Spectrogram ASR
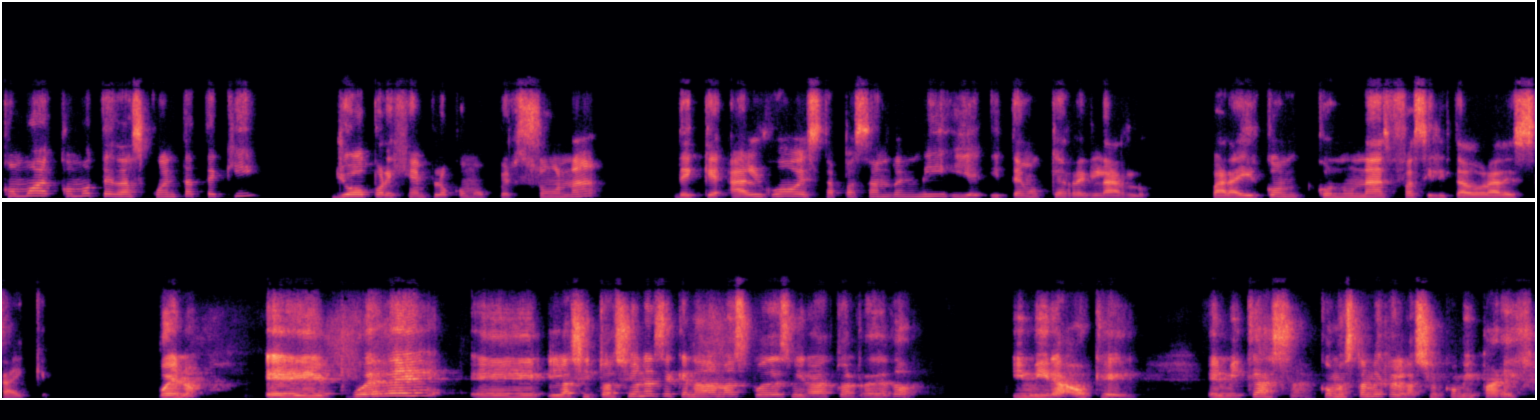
cómo, cómo te das cuenta, Tequi? Yo, por ejemplo, como persona, de que algo está pasando en mí y, tengo que arreglarlo para ir con, una facilitadora de Psyche? Bueno, eh, puede, eh, las situaciones de que nada más puedes mirar a tu alrededor y mira, ok, en mi casa, ¿cómo está mi relación con mi pareja?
